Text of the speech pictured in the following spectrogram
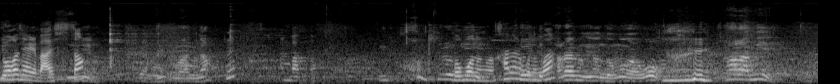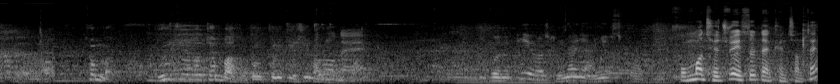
뭐가 제일 맛있어? 맞냐? 안 봤다. 뭐 보는 거야? 카메라 보는 거야? 바람이 그냥 넘어가고 사람이 처음 봐. 눈수는 처음 봤어. 그- 그렇게 심한 거. 그러네. 이거는 피해가 장난이 아니었을 것 같아. 엄마 제주에 있을 땐 괜찮대?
